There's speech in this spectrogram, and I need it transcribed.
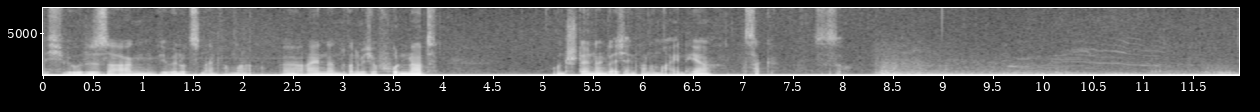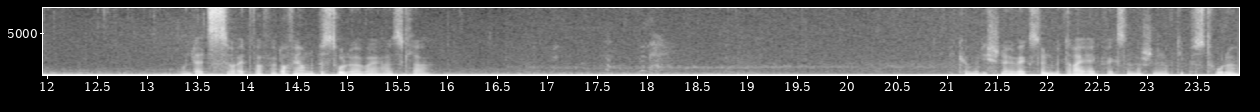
Ich würde sagen, wir benutzen einfach mal äh, einen, dann wir nämlich auf 100 und stellen dann gleich einfach nochmal einen her. Zack. So. Und als Zweitwaffe, doch, wir haben eine Pistole dabei, alles klar. Wie können wir die schnell wechseln? Mit Dreieck wechseln wir schnell auf die Pistole.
